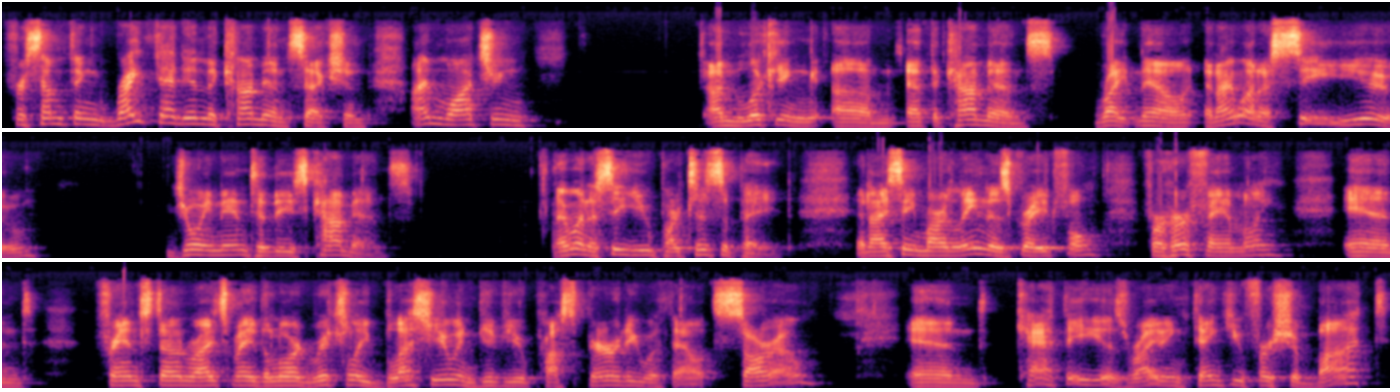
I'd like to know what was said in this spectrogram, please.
for something? Write that in the comment section. I'm watching, I'm looking um, at the comments right now, and I want to see you join into these comments. I want to see you participate. And I see Marlene is grateful for her family and Fran Stone writes, May the Lord richly bless you and give you prosperity without sorrow. And Kathy is writing, Thank you for Shabbat.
